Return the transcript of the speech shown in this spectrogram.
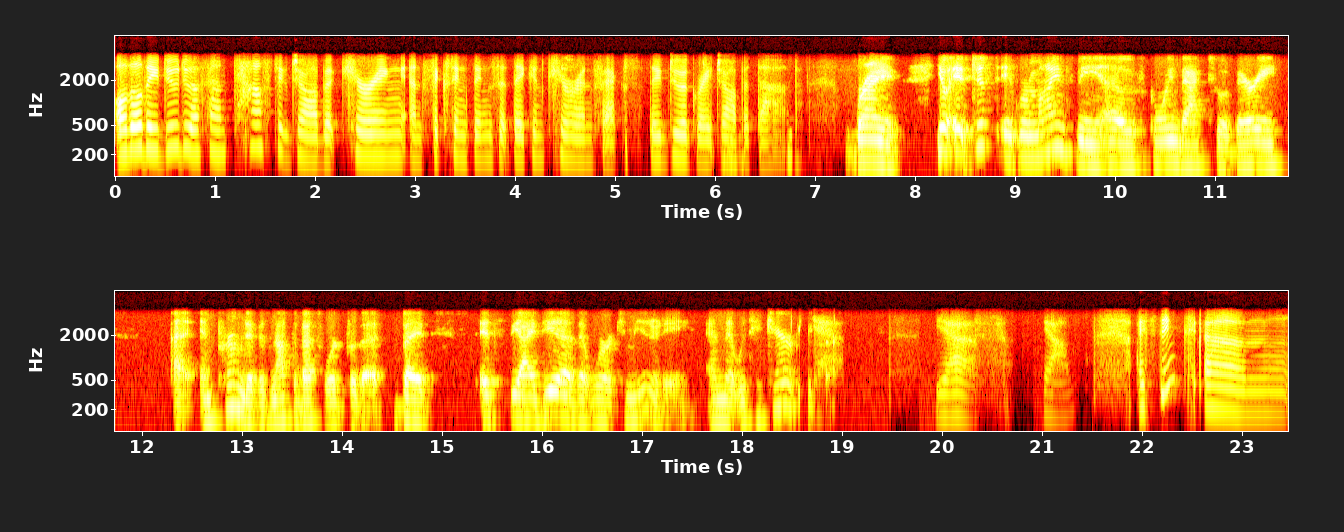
Although they do do a fantastic job at curing and fixing things that they can cure and fix. They do a great job at that. Right. You know, it just it reminds me of going back to a very uh, and primitive is not the best word for this, but it's the idea that we're a community and that we take care of each other. Yes. Yeah. I think um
